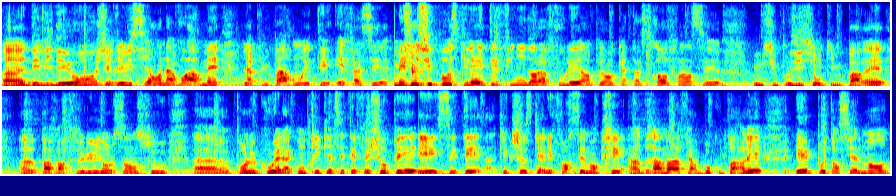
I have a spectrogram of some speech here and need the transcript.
euh, des vidéos. J'ai réussi à en avoir, mais la plupart ont été effacées. Mais je suppose qu'il a été fini dans la foulée, un peu en catastrophe. Hein. C'est une supposition qui me paraît euh, pas farfelue dans le sens où, euh, pour le coup, elle a compris qu'elle s'était fait choper et c'était quelque chose qui allait forcément créer un drama, faire beaucoup parler et potentiellement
